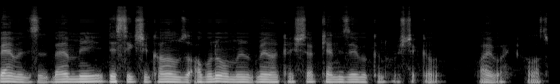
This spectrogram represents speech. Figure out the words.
beğenmediyseniz beğenmeyi, destek için kanalımıza abone olmayı unutmayın arkadaşlar. Kendinize iyi bakın. Hoşçakalın. Bay bay. Allah'a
